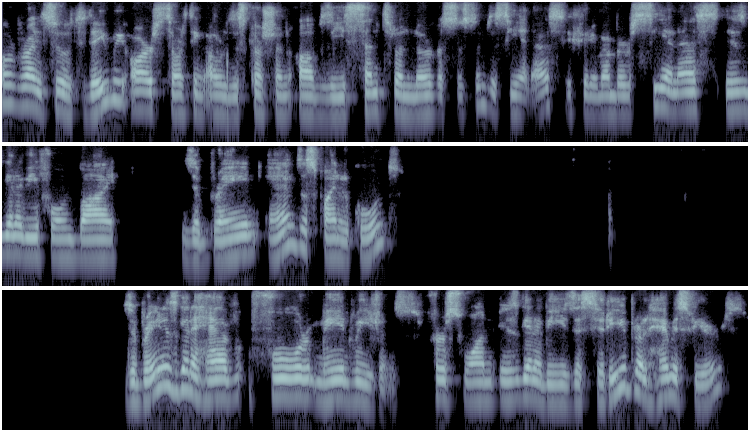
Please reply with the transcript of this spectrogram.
All right, so today we are starting our discussion of the central nervous system, the CNS. If you remember, CNS is going to be formed by the brain and the spinal cord. The brain is going to have four main regions. First one is going to be the cerebral hemispheres.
